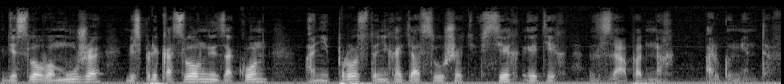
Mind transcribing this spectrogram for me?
где слово мужа – беспрекословный закон, они просто не хотят слушать всех этих западных аргументов.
